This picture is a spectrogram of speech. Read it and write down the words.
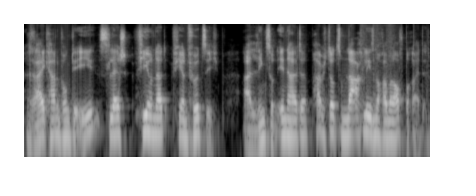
reikane.de slash 444. Alle Links und Inhalte habe ich dort zum Nachlesen noch einmal aufbereitet.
